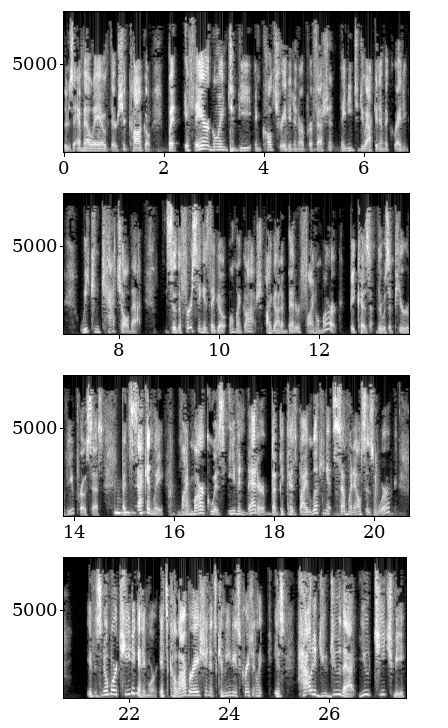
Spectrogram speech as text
There's MLA out there, Chicago. But if they are going to be enculturated in our profession, they need to do academic writing. We can catch all that so the first thing is they go, oh my gosh, I got a better final mark because there was a peer review process. Mm-hmm. But secondly, my mark was even better, but because by looking at someone else's work, it's no more cheating anymore. It's collaboration. It's communities creation. Like is how did you do that? You teach me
